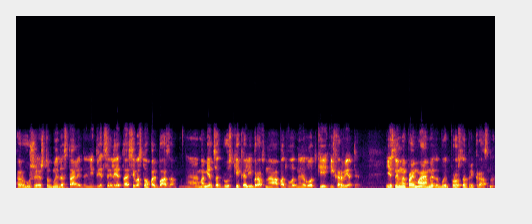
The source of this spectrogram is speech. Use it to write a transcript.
оружия, чтобы мы достали до них. Две цели – это Севастополь, база, э, момент загрузки калибров на подводные лодки и корветы. Если мы поймаем, это будет просто прекрасно.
